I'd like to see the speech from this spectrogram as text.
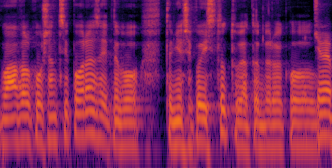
má velkou šanci porazit, nebo téměř jako jistotu, já to beru jako... Čím je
